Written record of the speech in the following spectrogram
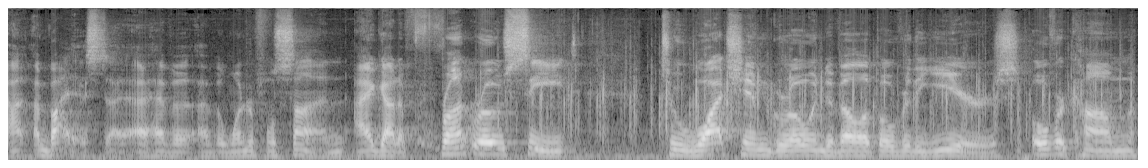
I, I'm biased. I, I, have a, I have a wonderful son. I got a front row seat to watch him grow and develop over the years, overcome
